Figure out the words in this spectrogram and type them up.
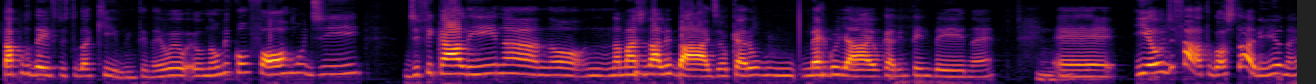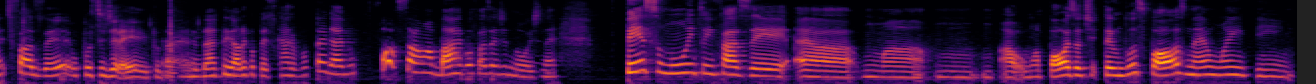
estar tá por dentro de tudo aquilo, entendeu? Eu, eu não me conformo de de ficar ali na, no, na marginalidade, eu quero mergulhar, eu quero entender, né? Uhum. É, e eu, de fato, gostaria, né, de fazer o curso de Direito, né? É. Tem hora que eu penso, cara, eu vou pegar e vou forçar uma barra e vou fazer de noite, né? Penso muito em fazer uh, uma, um, uma pós, eu tenho duas pós, né? Uma em, em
